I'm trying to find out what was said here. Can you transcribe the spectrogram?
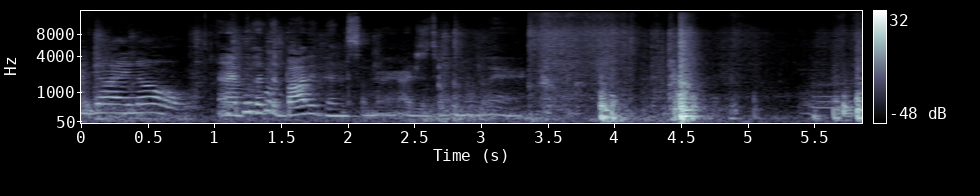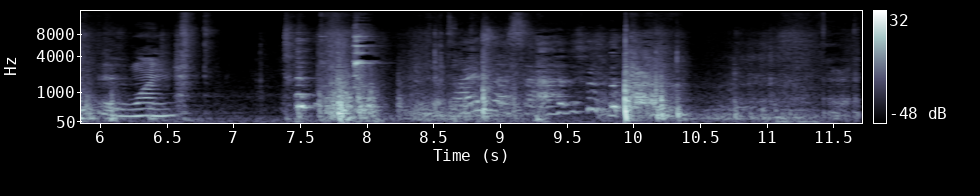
Yeah, I know. and I put the bobby pin somewhere. I just don't know where. There's one. Why is that sad? Okay.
